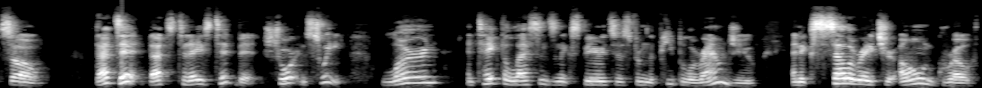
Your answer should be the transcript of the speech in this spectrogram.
So that's it. That's today's tidbit. Short and sweet. Learn and take the lessons and experiences from the people around you and accelerate your own growth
